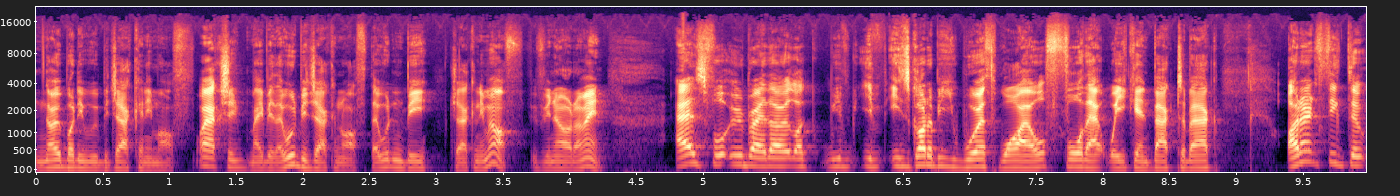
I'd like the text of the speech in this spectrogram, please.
nobody would be jacking him off. Well, actually, maybe they would be jacking him off. They wouldn't be jacking him off, if you know what I mean. As for Oubre, though, like he's got to be worthwhile for that weekend back to back. I don't think that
